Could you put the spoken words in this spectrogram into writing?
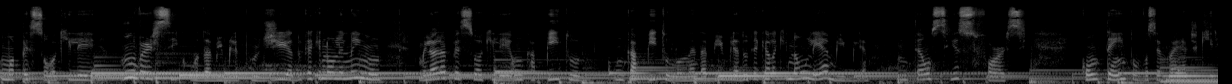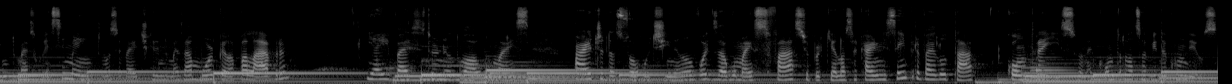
uma pessoa que lê um versículo da Bíblia por dia do que a que não lê nenhum. Melhor a pessoa que lê um capítulo, um capítulo né, da Bíblia do que aquela que não lê a Bíblia. Então se esforce. Com o tempo você vai adquirindo mais conhecimento, você vai adquirindo mais amor pela palavra e aí vai se tornando algo mais parte da sua rotina. Eu não vou dizer algo mais fácil, porque a nossa carne sempre vai lutar contra isso, né? Contra a nossa vida com Deus.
